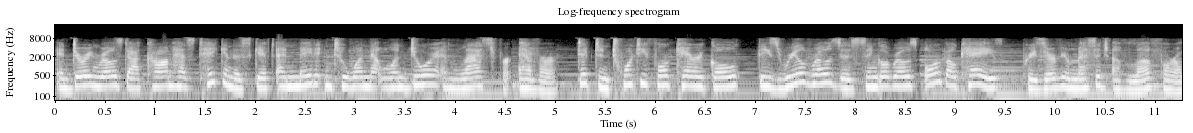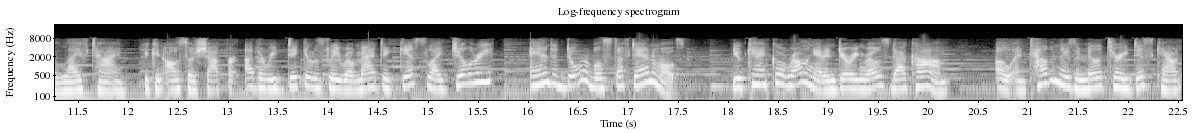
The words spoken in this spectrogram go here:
EnduringRose.com has taken this gift and made it into one that will endure and last forever. Dipped in 24 karat gold, these real roses, single rose, or bouquets preserve your message of love for a lifetime. You can also shop for other ridiculously romantic gifts like jewelry and adorable stuffed animals. You can't go wrong at EnduringRose.com. Oh, and tell them there's a military discount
